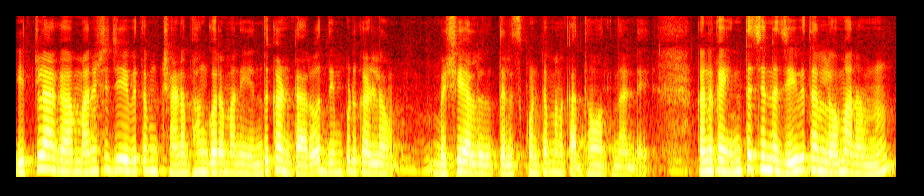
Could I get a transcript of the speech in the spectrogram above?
ఇట్లాగా మనిషి జీవితం క్షణభంగురం అని ఎందుకంటారో దింపుడు కళ్ళం విషయాలు తెలుసుకుంటే మనకు అర్థమవుతుందండి. కనుక ఇంత చిన్న జీవితంలో మనం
